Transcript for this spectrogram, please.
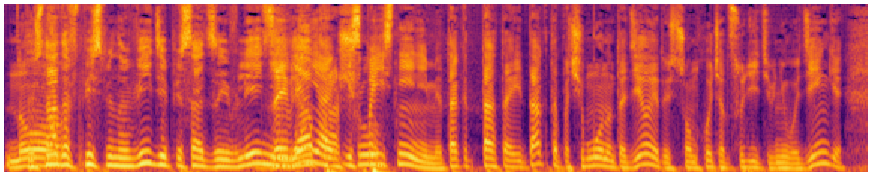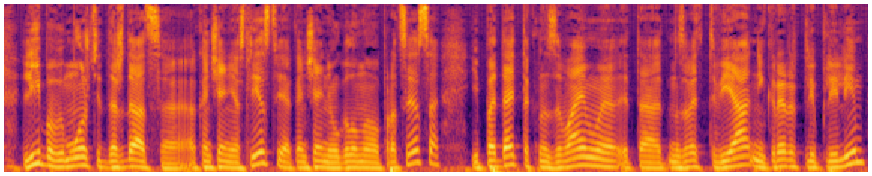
Но... То есть надо в письменном виде писать заявление. Заявление прошу... и с пояснениями, так, так-то и так-то, почему он это делает, то есть что он хочет судить у него деньги. Либо вы можете дождаться окончания следствия, окончания уголовного процесса и подать так называемое, это называется твиа негререт липлилим,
